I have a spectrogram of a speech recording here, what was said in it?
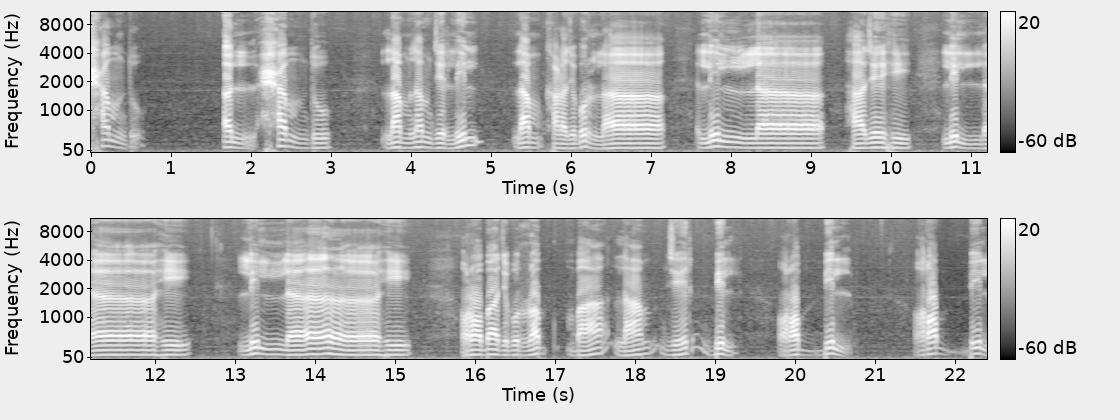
হামদু আল হামদু লাম লাম জের লিল, লাম খাড়া জবর লা লিল্লা হাজেহি লিল্লাহি লিল্লাহি, রবা জবর রব বা লাম জের বিল, রব্বিল রব্বিল,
